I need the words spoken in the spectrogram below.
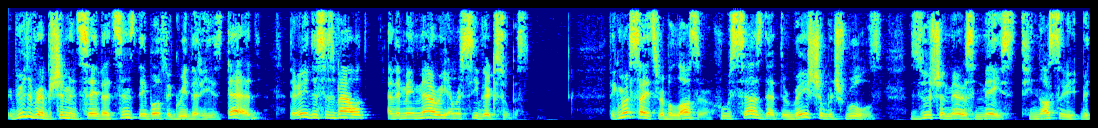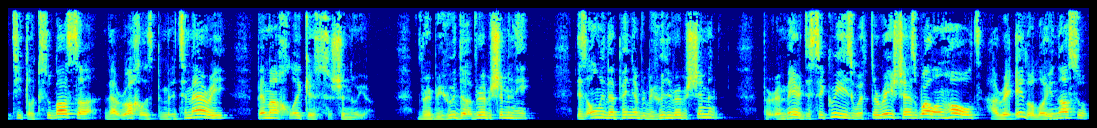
Rebuta Reb Shimon say that since they both agree that he is dead, their Adis is valid and they may marry and receive their ksubas. The Gemara cites Rebbe Lazar, who says that the ratio which rules Zusha Meres Meis Tinasi Betital Ksubasa that Rachel is permitted to marry Bemachloikis Shanuya. Rabbi Huda Rabbi Shimon he is only the opinion of Rabbi Huda Rabbi Shimon, but Rameir disagrees with the Resha as well and holds Hare Elo Lo.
